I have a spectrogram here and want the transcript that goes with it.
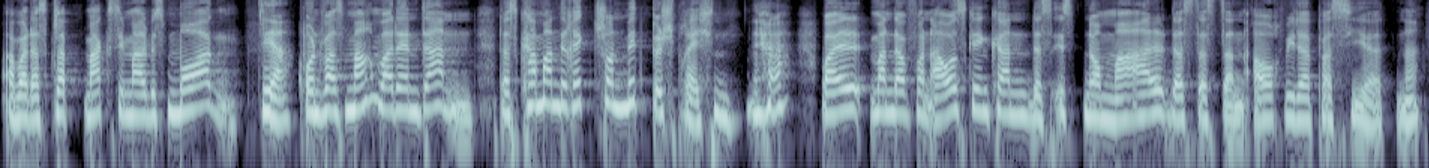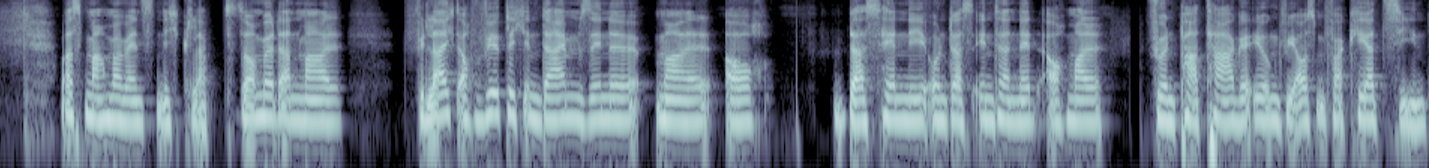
Aber das klappt maximal bis morgen. Ja. Und was machen wir denn dann? Das kann man direkt schon mitbesprechen, ja, weil man davon ausgehen kann, das ist normal, dass das dann auch wieder passiert. Ne? Was machen wir, wenn es nicht klappt? Sollen wir dann mal vielleicht auch wirklich in deinem Sinne mal auch das Handy und das Internet auch mal für ein paar Tage irgendwie aus dem Verkehr ziehen.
